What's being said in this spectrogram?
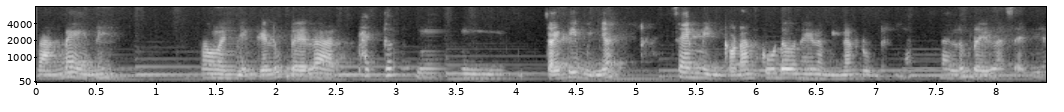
dáng đèn ấy xong là những cái lúc đấy là thách thức trái tim mình nhất xem mình có đang cô đơn hay là mình đang đúng nhất là lúc đấy là sẽ biết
